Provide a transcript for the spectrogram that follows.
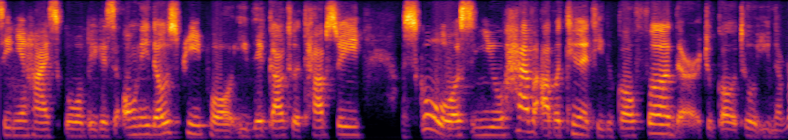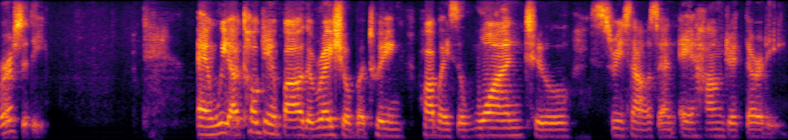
senior high school because only those people if they go to the top three schools you have opportunity to go further to go to university and we are talking about the ratio between probably is 1 to 3,830.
